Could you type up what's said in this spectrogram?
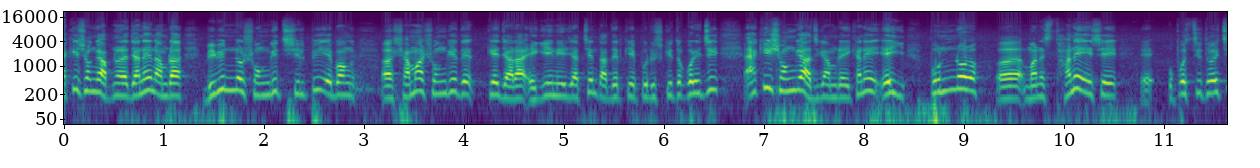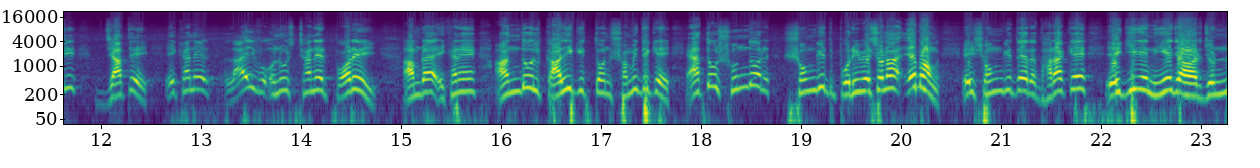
একই সঙ্গে আপনারা জানেন, আমরা বিভিন্ন সংগীত শিল্পী এবং শ্যামা সঙ্গীতকে যারা এগিয়ে নিয়ে যাচ্ছেন, তাদেরকে পুরস্কৃত করেছি। একই সঙ্গে আজকে আমরা এখানে এই পূর্ণ মানে স্থানে এসে উপস্থিত হয়েছি, যাতে এখানের লাইভ অনুষ্ঠানের পরেই আমরা এখানে আন্দোল কালী কীর্তন সমিতিকে এত সুন্দর সংগীত পরিবেশনা এবং এই সঙ্গীতের ধারাকে এগিয়ে নিয়ে যাওয়ার জন্য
